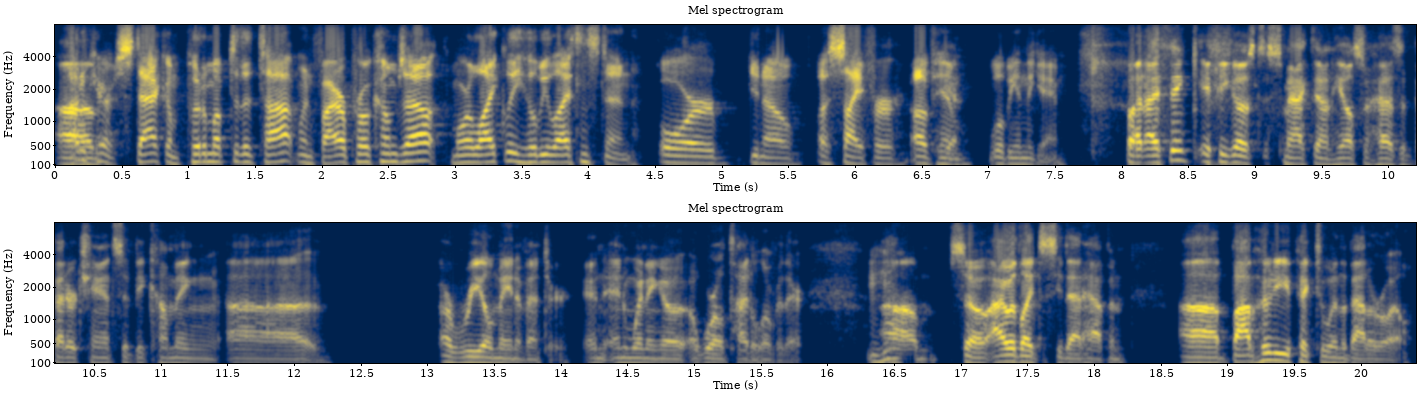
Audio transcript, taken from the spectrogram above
I don't um, care. Stack him. Put him up to the top. When Fire Pro comes out, more likely he'll be licensed in, or you know, a cipher of him will be in the game. But I think if he goes to SmackDown, he also has a better chance of becoming uh, a real main eventer and, and winning a, a world title over there. Mhm. Um, so I would like to see that happen. Uh, Bob, who do you pick to win the battle royal?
